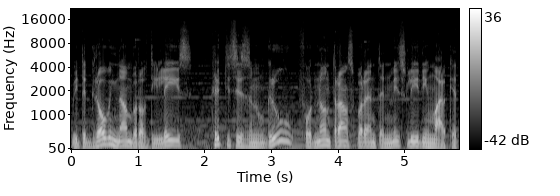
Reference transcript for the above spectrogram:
With the growing number of delays, criticism grew for non-transparent and misleading market,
